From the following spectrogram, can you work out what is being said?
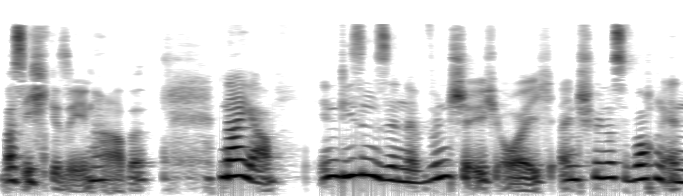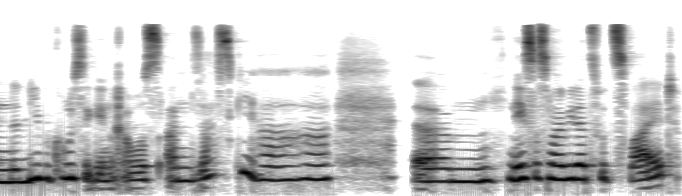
was ich gesehen habe. Naja, in diesem Sinne wünsche ich euch ein schönes Wochenende. Liebe Grüße gehen raus an Saskia. Ähm, nächstes Mal wieder zu zweit.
